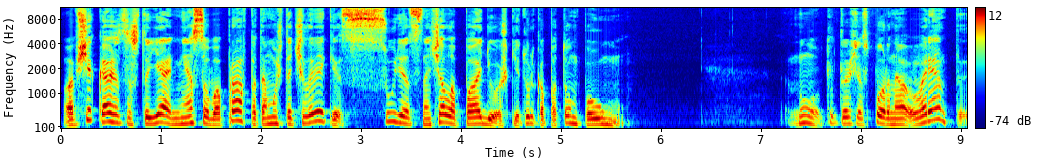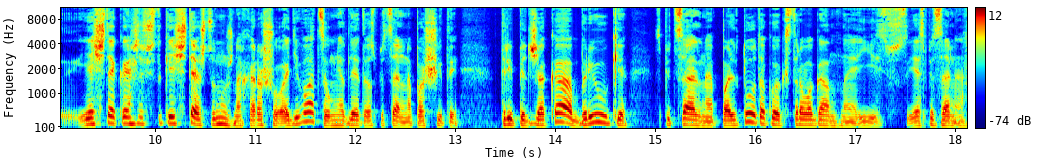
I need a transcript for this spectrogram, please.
Вообще кажется, что я не особо прав, потому что человеки судят сначала по одежке только потом по уму. Ну, тут вообще спорный вариант. Я считаю, конечно, все-таки я считаю, что нужно хорошо одеваться. У меня для этого специально пошиты три пиджака, брюки, специальное пальто такое экстравагантное есть. Я специально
